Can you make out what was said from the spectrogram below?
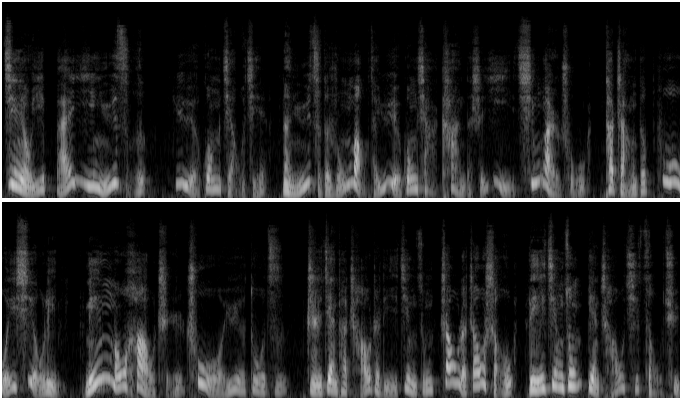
竟有一白衣女子，月光皎洁。那女子的容貌在月光下看的是一清二楚，她长得颇为秀丽，明眸皓齿，绰约多姿。只见她朝着李敬宗招了招手，李敬宗便朝其走去，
